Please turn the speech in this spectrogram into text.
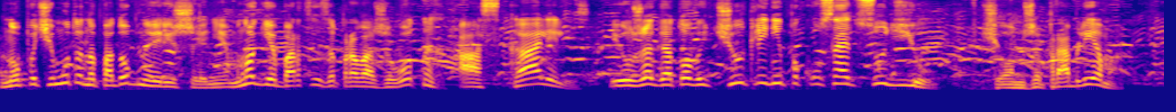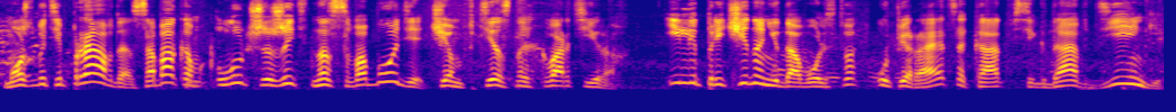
Но почему-то на подобное решение многие борцы за права животных оскалились и уже готовы чуть ли не покусать судью. В чем же проблема? Может быть и правда, собакам лучше жить на свободе, чем в тесных квартирах? Или причина недовольства упирается, как всегда, в деньги?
